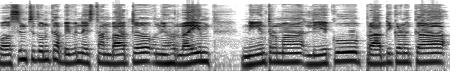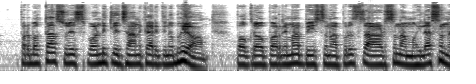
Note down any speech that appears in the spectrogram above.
पश्चिम चितवनका विभिन्न स्थानबाट उनीहरूलाई नियन्त्रणमा लिएको प्राधिकरणका प्रवक्ता सुरेश पण्डितले जानकारी दिनुभयो पक्राउ पर्नेमा बिसजना पुरुष र आठजना महिला छन्।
